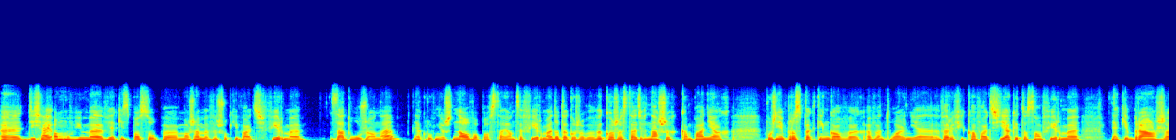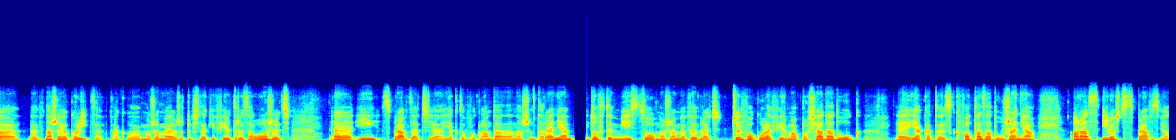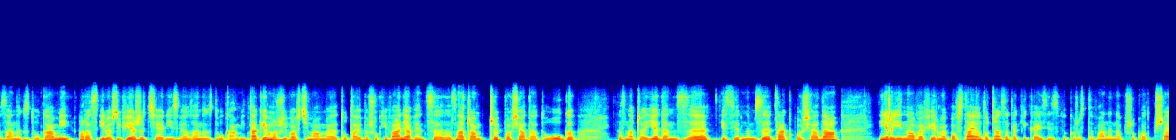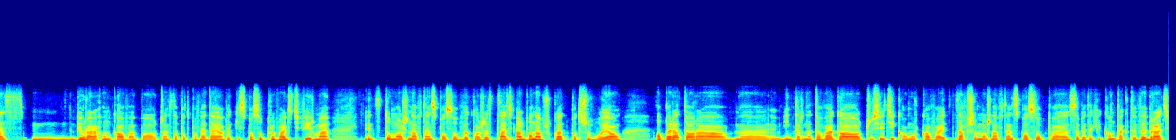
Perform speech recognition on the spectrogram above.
E, Dzisiaj omówimy, w jaki sposób e, możemy wyszukiwać firmy zadłużone, jak również nowo powstające firmy, do tego, żeby wykorzystać w naszych kampaniach później prospectingowych, ewentualnie weryfikować, jakie to są firmy, jakie branże e, w naszej okolicy. Tak? Możemy rzeczywiście takie filtry założyć i sprawdzać, jak to wygląda na naszym terenie. I tu w tym miejscu możemy wybrać, czy w ogóle firma posiada dług, e, jaka to jest kwota zadłużenia oraz ilość spraw związanych z długami oraz ilość wierzycieli związanych z długami. Takie możliwości mamy tutaj wyszukiwania, więc e, zaznaczam, czy posiada dług. Zaznaczę jeden z, jest jednym z, tak, posiada. Jeżeli nowe firmy powstają, to często taki case jest wykorzystywany na przykład przez mm, biura rachunkowe, bo często podpowiadają, w jaki sposób prowadzić firmę, więc tu można w ten sposób wykorzystać, albo na przykład potrzebują operatora e, internetowego czy sieci komórkowej. Zawsze można w ten sposób e, sobie takie kontakty wybrać.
